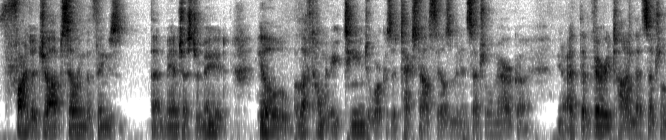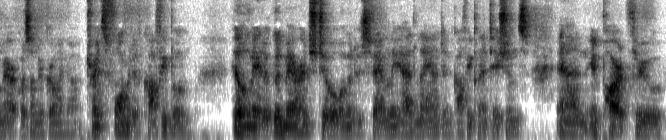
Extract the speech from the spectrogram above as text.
find a job selling the things that Manchester made. Hill left home at 18 to work as a textile salesman in Central America. You know, at the very time that Central America was undergoing a transformative coffee boom, Hill made a good marriage to a woman whose family had land and coffee plantations, and in part through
